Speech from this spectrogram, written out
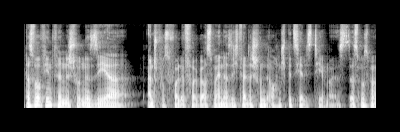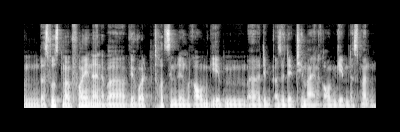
Das war auf jeden Fall eine, schon eine sehr anspruchsvolle Folge aus meiner Sicht, weil das schon auch ein spezielles Thema ist. Das muss man, das wusste man im Vorhinein, aber wir wollten trotzdem den Raum geben, äh, dem, also dem Thema einen Raum geben, dass man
